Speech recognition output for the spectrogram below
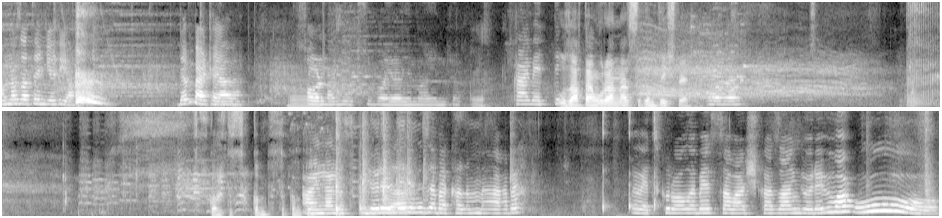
Onlar zaten görüyor. değil mi Berkay abi? Sonra YouTube'a yayınlayınca. Kaybettik. Uzaktan vuranlar sıkıntı işte. Evet. Sıkıntı sıkıntı sıkıntı. Aynen de sıkıntı. Görevlerimize bakalım be abi. Evet, Scroll'la 5 savaş kazan görevi var. Oo!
